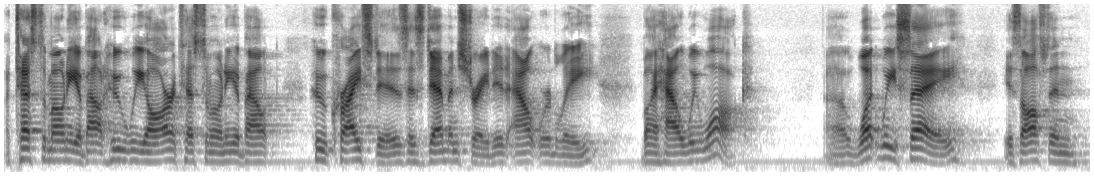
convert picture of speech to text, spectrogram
A testimony about who we are, a testimony about who Christ is, is demonstrated outwardly by how we walk. Uh, what we say is often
